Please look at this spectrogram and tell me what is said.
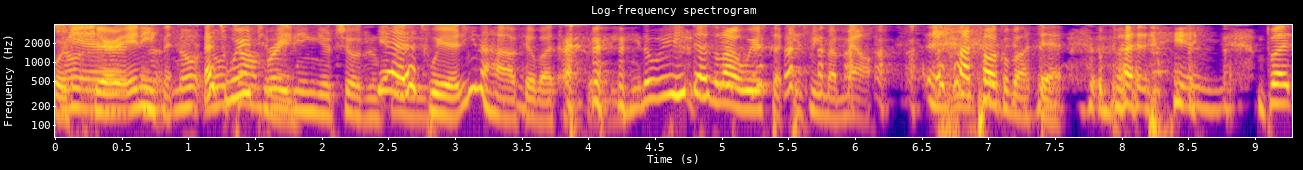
Or share anything. No, That's no weird Tom to Brady me. your children. Yeah, that's weird. You know how I feel about Tom Brady. You know, he does a lot of weird stuff. Kiss me in my mouth. Let's not talk about that. But but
